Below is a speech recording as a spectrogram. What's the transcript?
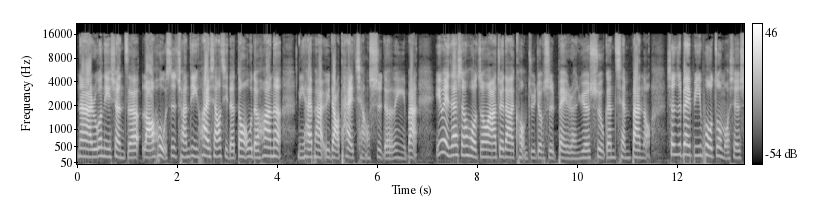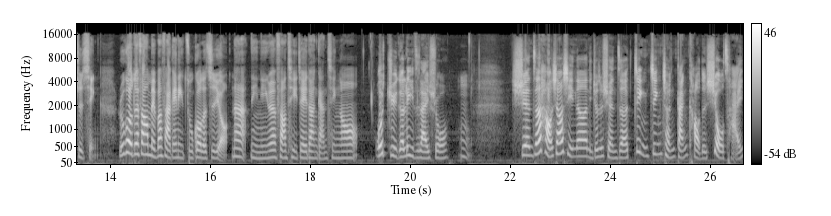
那如果你选择老虎是传递坏消息的动物的话呢？你害怕遇到太强势的另一半，因为你在生活中啊最大的恐惧就是被人约束跟牵绊哦，甚至被逼迫做某些事情。如果对方没办法给你足够的自由，那你宁愿放弃这一段感情哦。我举个例子来说，嗯，选择好消息呢，你就是选择进京城赶考的秀才。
